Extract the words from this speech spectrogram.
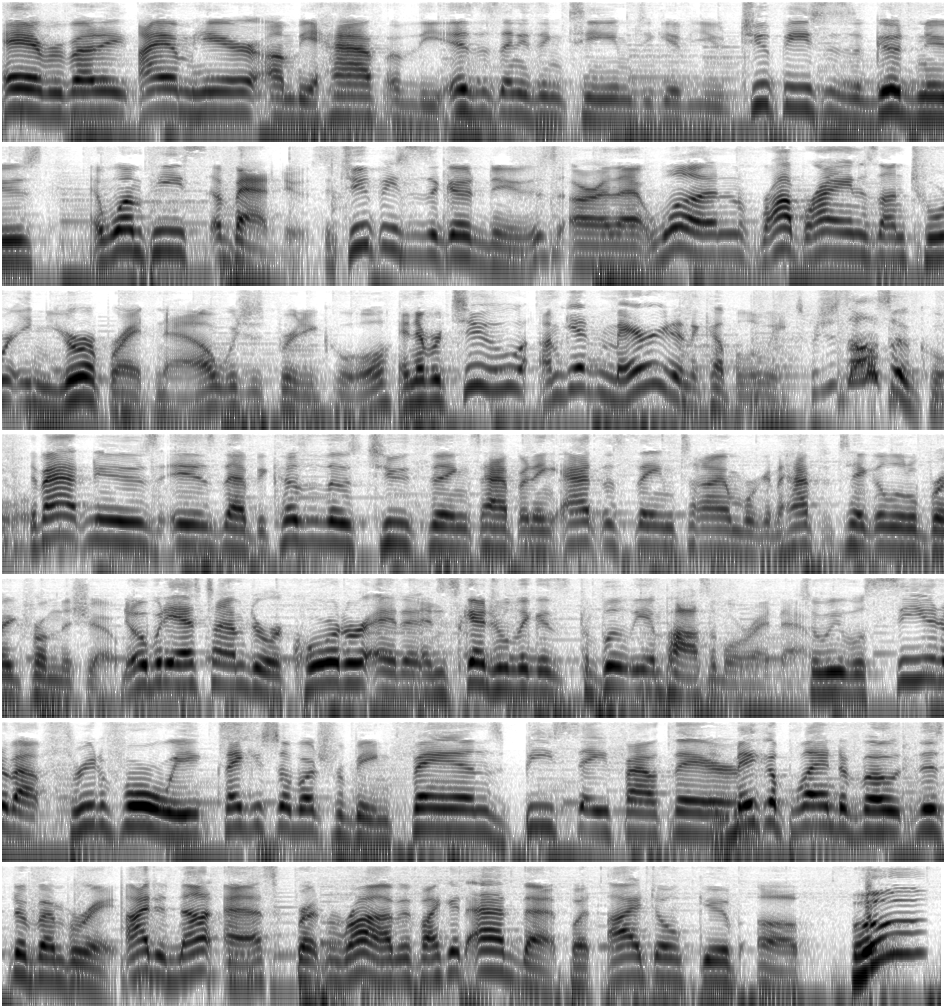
Hey everybody, I am here on behalf of the Is This Anything team to give you two pieces of good news and one piece of bad news. The two pieces of good news are that one, Rob Ryan is on tour in Europe right now, which is pretty cool. And number two, I'm getting married in a couple of weeks, which is also cool. The bad news is that because of those two things happening at the same time, we're gonna have to take a little break from the show. Nobody has time to record or edit, and scheduling is completely impossible right now. So we will see you in about three to four weeks. Thank you so much for being fans. Be safe out there. Make a plan to vote this November 8th. I did not ask Brett Rob if I could add that, but I don't give a fuck.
